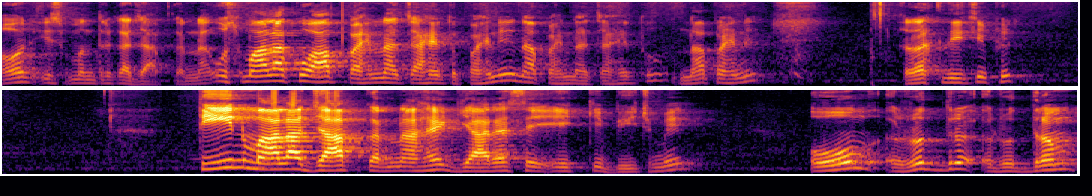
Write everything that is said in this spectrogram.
और इस मंत्र का जाप करना। उस माला को आप पहनना चाहें तो पहने, ना पहनना चाहें तो ना पहने, रख दीजिए फिर। तीन माला जाप करना है ग्यारह से एक के बीच में। ओम रुद्र रुद्रम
